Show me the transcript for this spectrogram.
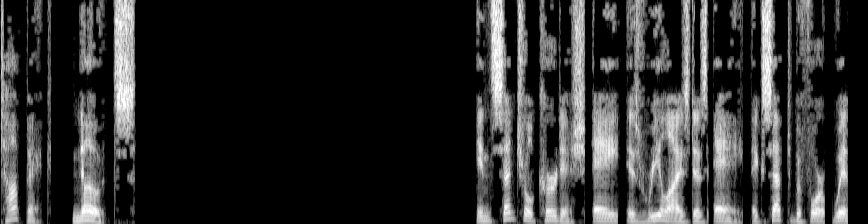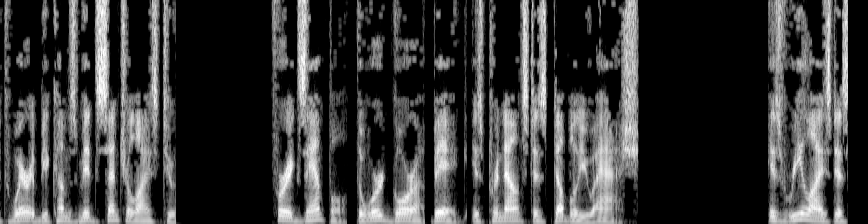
Topic: Notes. In Central Kurdish, a, is realized as a, except before, with where it becomes mid-centralized to. For example, the word gora big is pronounced as w ash. Is realized as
